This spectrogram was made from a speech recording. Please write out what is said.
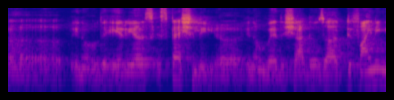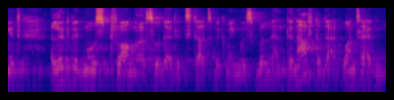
uh, you know the areas especially you know where the shadows are defining it a little bit more stronger so that it starts becoming visible. And then after that once I'm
